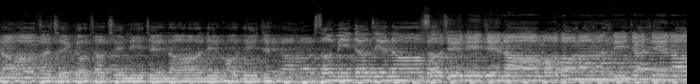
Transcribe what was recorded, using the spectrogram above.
那在这个扎揭尼揭那离佛地揭那色弥达揭那色居尼揭那摩多那南地迦揭那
